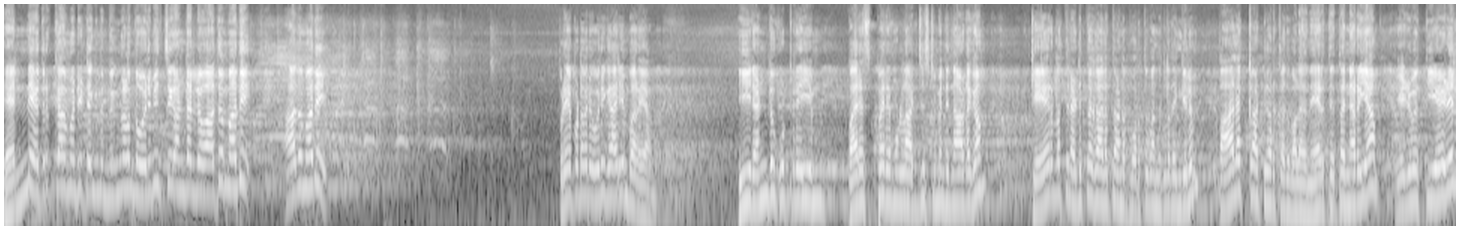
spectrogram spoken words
എന്നെ എതിർക്കാൻ വേണ്ടിയിട്ടെങ്കിലും നിങ്ങളൊന്ന് ഒരുമിച്ച് കണ്ടല്ലോ അത് മതി അത് മതി. പ്രിയപ്പെട്ടവരെ ഒരു കാര്യം പറയാം. ഈ രണ്ടു കൂട്ടരെയും പരസ്പരമുള്ള അഡ്ജസ്റ്റ്മെന്റ് നാടകം കേരളത്തിൽ അടുത്ത കാലത്താണ് പുറത്തു വന്നിട്ടുള്ളതെങ്കിലും പാലക്കാട്ടുകാർക്ക് അത് വളരെ നേരത്തെ തന്നെ അറിയാം. എഴുപത്തിയേഴിൽ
